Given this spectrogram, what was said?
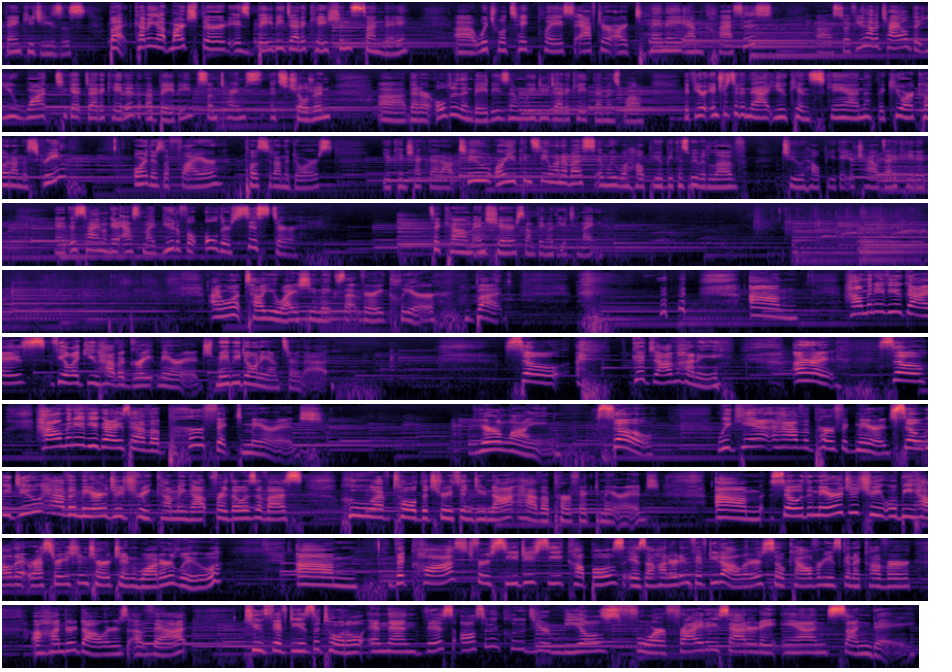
Thank you, Jesus. But coming up March 3rd is Baby Dedication Sunday, uh, which will take place after our 10 a.m. classes. Uh, so if you have a child that you want to get dedicated, a baby, sometimes it's children uh, that are older than babies, and we do dedicate them as well. If you're interested in that, you can scan the QR code on the screen or there's a flyer posted on the doors. You can check that out too, or you can see one of us and we will help you because we would love to help you get your child dedicated. And at this time, I'm going to ask my beautiful older sister to come and share something with you tonight. I won't tell you why she makes that very clear, but um, how many of you guys feel like you have a great marriage? Maybe don't answer that. So, good job, honey. All right. So, how many of you guys have a perfect marriage? You're lying. So, we can't have a perfect marriage. So, we do have a marriage retreat coming up for those of us who have told the truth and do not have a perfect marriage. Um, so, the marriage retreat will be held at Restoration Church in Waterloo. Um, the cost for CGC couples is $150, so Calvary is going to cover $100 of that. 250 is the total and then this also includes your meals for friday saturday and sunday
